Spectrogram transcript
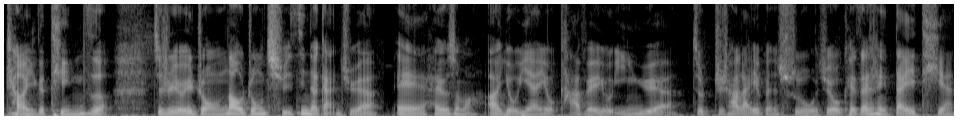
这样一个亭子，就是有一种闹中取静的感觉。哎，还有什么啊？有烟，有咖啡，有音乐，就只差来一本书。我觉得我可以在这里待一天，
